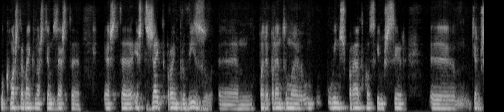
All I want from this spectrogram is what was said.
o que mostra bem que nós temos esta, esta, este jeito para o improviso, ehm, para perante uma, o inesperado conseguirmos ser, uh, termos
